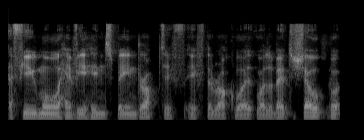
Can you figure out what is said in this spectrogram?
a few more heavier hints being dropped if if The Rock was, was about to show up, but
